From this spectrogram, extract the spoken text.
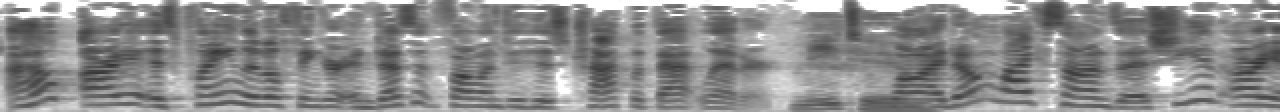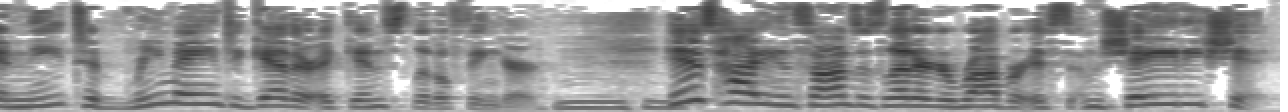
I hope Arya is playing Littlefinger and doesn't fall into his trap with that letter. Me too. While I don't like Sansa, she and Arya need to remain together against Littlefinger. Mm-hmm. His hiding Sansa's letter to Robert is some shady shit.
